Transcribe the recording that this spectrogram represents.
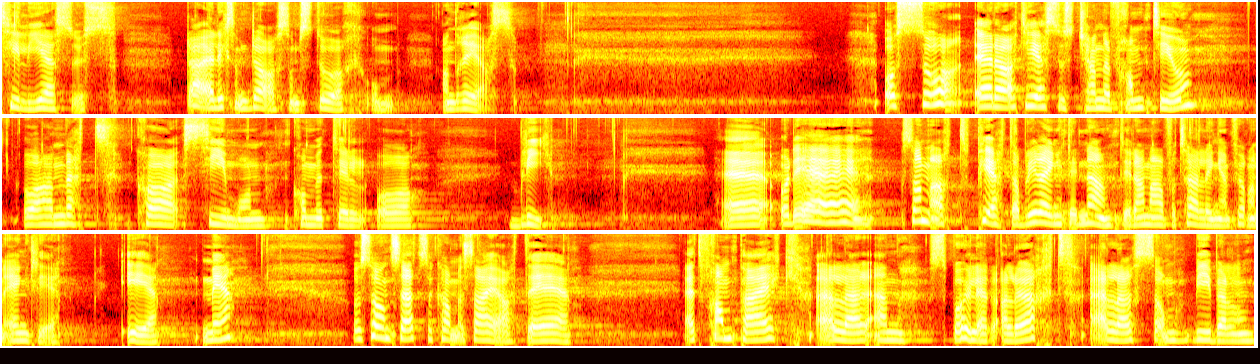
til Jesus. Det er liksom det som står om Andreas. Og så er det at Jesus kjenner framtida, og han vet hva Simon kommer til å bli. Eh, og det er sånn at Peter blir egentlig nevnt i denne fortellingen før han egentlig er med. Og Sånn sett så kan vi si at det er et frampeik eller en spoiler alert, eller som Bibelen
